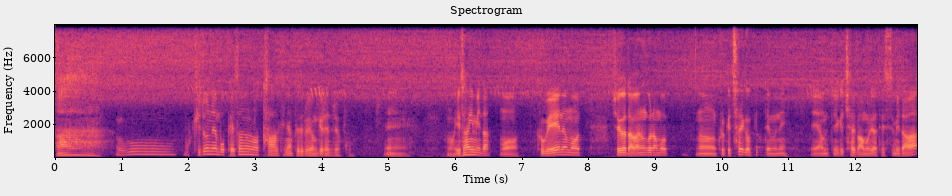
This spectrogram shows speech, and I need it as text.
아, 우, 뭐 기존에 뭐 배선은 다 그냥 그대로 연결해 드렸고, 예. 뭐 이상입니다. 뭐 그 외에는 뭐 제가 나가는 거랑 뭐 어, 그렇게 차이가 없기 때문에 예, 아무튼 이게 잘 마무리가 됐습니다.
